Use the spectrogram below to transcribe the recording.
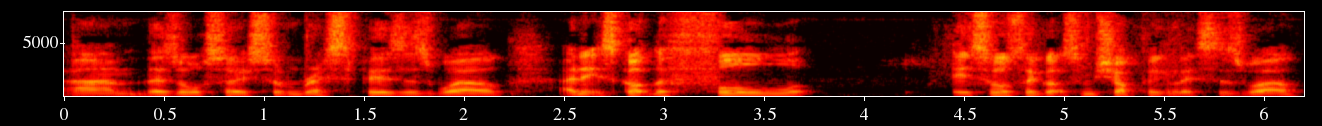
Um, there's also some recipes as well, and it's got the full it's also got some shopping lists as well.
